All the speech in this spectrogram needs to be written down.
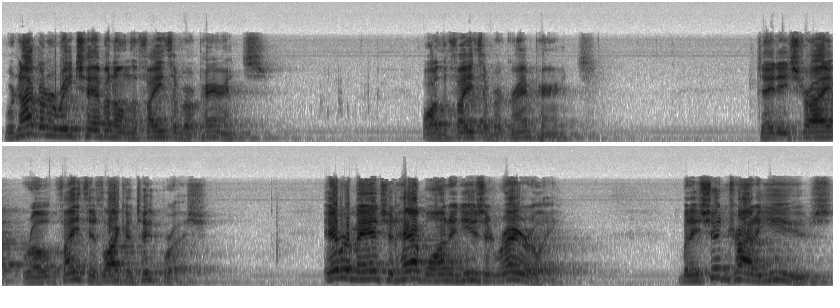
We're not going to reach heaven on the faith of our parents or the faith of our grandparents. J.D. Stripe wrote Faith is like a toothbrush. Every man should have one and use it regularly, but he shouldn't try to use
